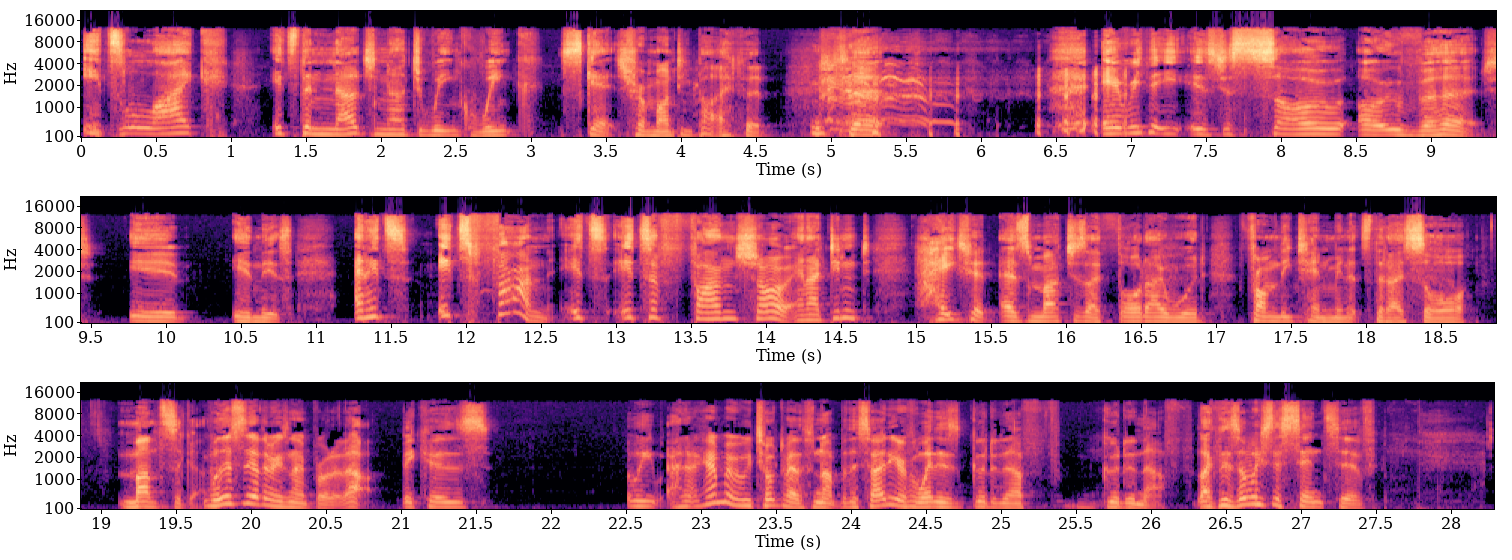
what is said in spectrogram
it's like it's the nudge nudge wink wink sketch from Monty Python. The, everything is just so overt in in this, and it's it's fun. It's it's a fun show, and I didn't hate it as much as I thought I would from the ten minutes that I saw months ago. Well, this is the other reason I brought it up because we I can't remember we talked about this or not, but this idea of when is good enough good enough. Like there's always this sense of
